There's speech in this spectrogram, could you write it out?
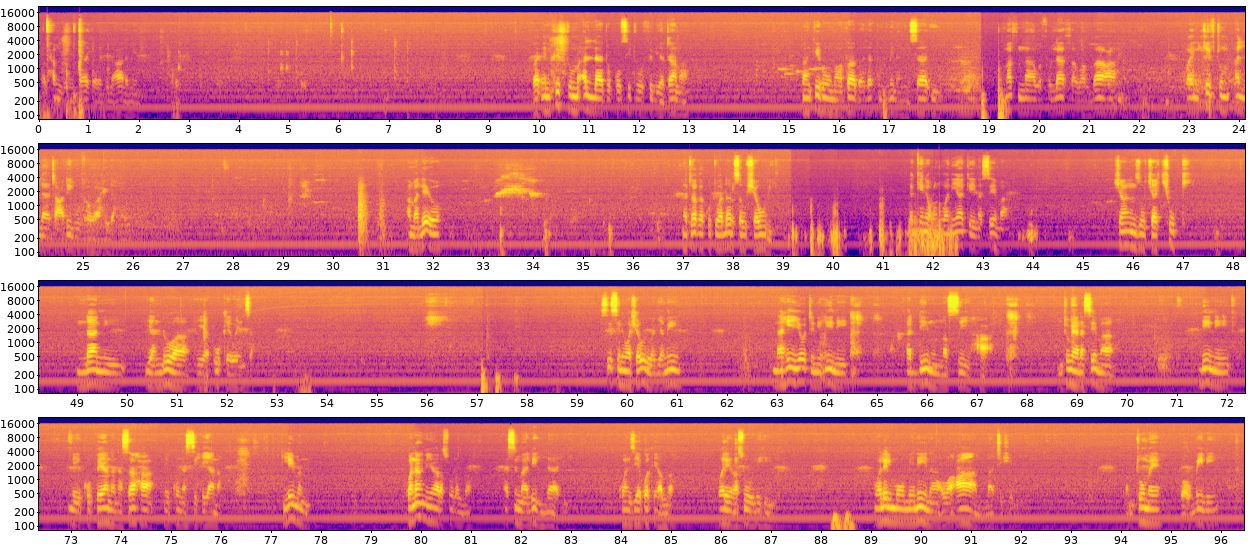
والحمد لله رب العالمين. وإن خفتم ألا تقسطوا في اليتامى فانكحوا ما طاب لكم من النساء مثنى وثلاث وارباع wa in khiftum alla ta'dilu fawahida. Ama leo nataka kutoa darsa ushauri, lakini unwani yake inasema chanzo cha chuki ndani ya ndoa ya uke wenza. Sisi ni washauri wa jamii, na hii yote ni dini, ad-dinu nasiha. Mtume anasema dini ni kupeana nasaha, ni kunasihiana. Liman, kwa nani ya Rasulullah? Asema lillahi, kuanzia kwake Allah, wali rasulihi walilmuminina wa ammatihim, kwa mtume, waumini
